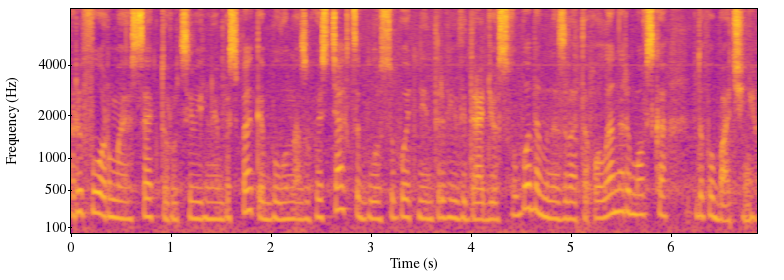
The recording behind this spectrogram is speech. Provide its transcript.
реформи сектору цивільної безпеки, був у нас в гостях. Це було суботнє інтерв'ю від Радіо Свобода. Мене звати Олена Римовська. До побачення.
